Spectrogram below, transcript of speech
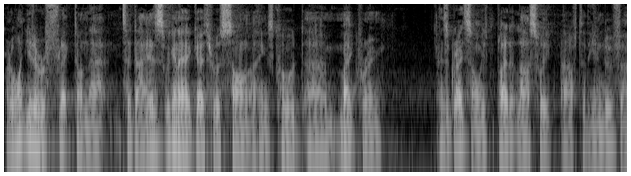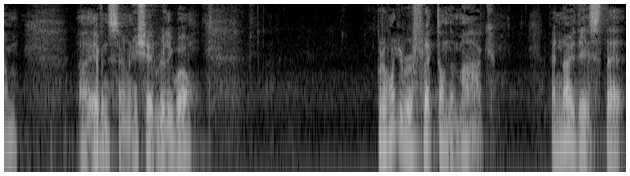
But I want you to reflect on that today as we're going to go through a song, I think it's called um, Make Room. It's a great song. We played it last week after the end of um, uh, Evan's sermon, who shared really well. But I want you to reflect on the mark and know this that,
